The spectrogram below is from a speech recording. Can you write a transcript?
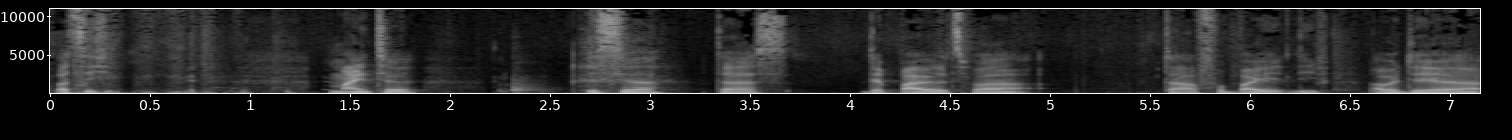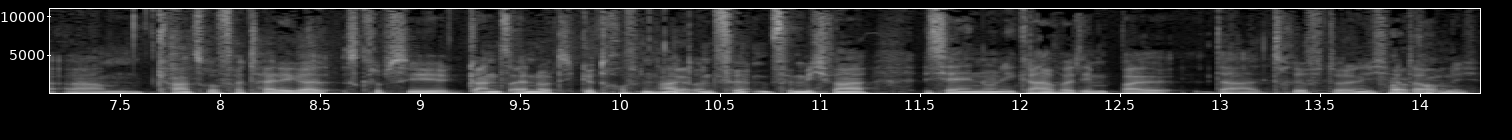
was ich meinte, ist ja, dass der Ball zwar da vorbei lief, aber der ähm, Karlsruhe Verteidiger Skripsi ganz eindeutig getroffen hat. Ja. Und für, für mich war, ist ja nun egal, ob er den Ball da trifft oder nicht, hat er auch Vollkommen. nicht.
